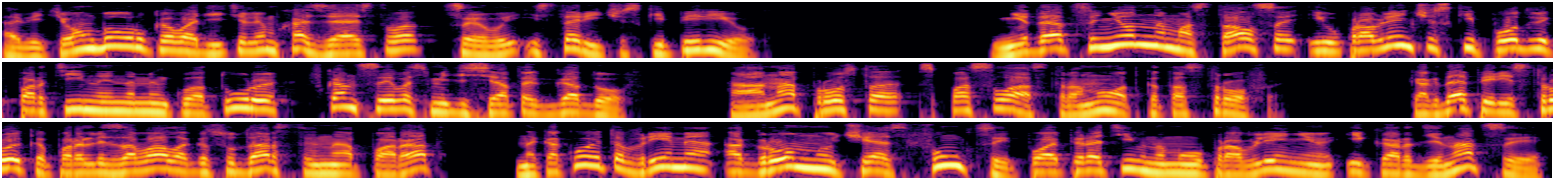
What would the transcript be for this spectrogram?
а ведь он был руководителем хозяйства целый исторический период. Недооцененным остался и управленческий подвиг партийной номенклатуры в конце 80-х годов, а она просто спасла страну от катастрофы. Когда перестройка парализовала государственный аппарат, на какое-то время огромную часть функций по оперативному управлению и координации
